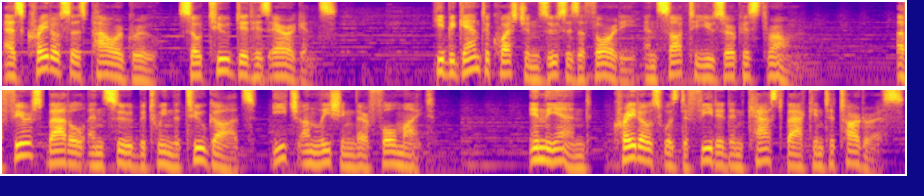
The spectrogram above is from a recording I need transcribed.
As Kratos's power grew, so too did his arrogance. He began to question Zeus's authority and sought to usurp his throne. A fierce battle ensued between the two gods, each unleashing their full might. In the end, Kratos was defeated and cast back into Tartarus.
